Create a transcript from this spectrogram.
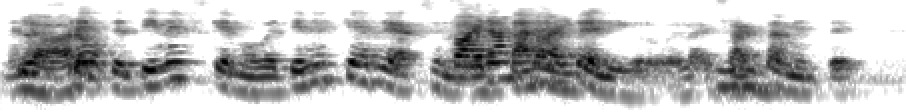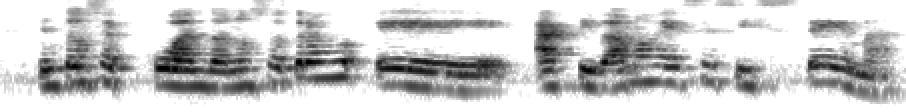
¿verdad? Claro. Te, te tienes que mover, tienes que reaccionar, Fight estás en peligro, ¿verdad? Exactamente. Entonces, cuando nosotros eh, activamos ese sistema,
